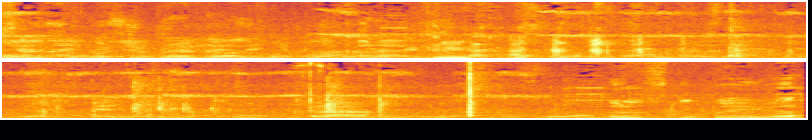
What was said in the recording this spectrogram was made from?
улице после проезжал, ему плохо Русский проиграл.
